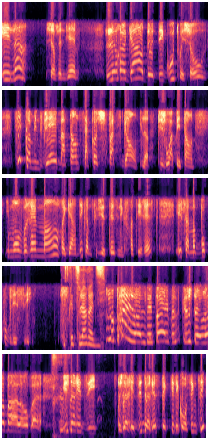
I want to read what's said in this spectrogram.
Et là, chère Geneviève, le regard de dégoût, les choses. Tu sais, comme une vieille, ma tante sacoche fatigante, là, qui joue à pétanque. Ils m'ont vraiment regardé comme si j'étais une extraterrestre, et ça m'a beaucoup blessée. Qu'est-ce que tu leur as dit? Je ne vais pas aller dans le détail parce que j'étais vraiment à l'envers. Oui, je leur ai dit. Je leur ai dit de respecter les consignes, tu sais,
